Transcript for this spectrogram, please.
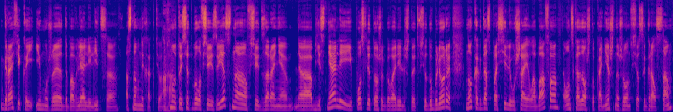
графикой им уже добавляли лица основных актеров. Ага. Ну, то есть это было все известно, все это заранее а, объясняли, и после тоже говорили, что это все дублеры, но когда спросили спросили у Шайи Лабафа, он сказал, что, конечно же, он все сыграл сам,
